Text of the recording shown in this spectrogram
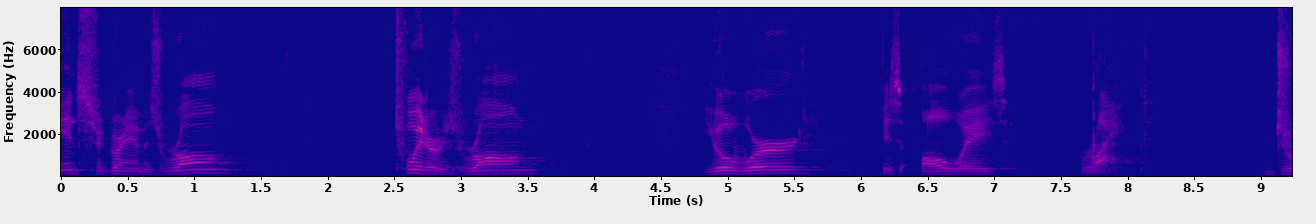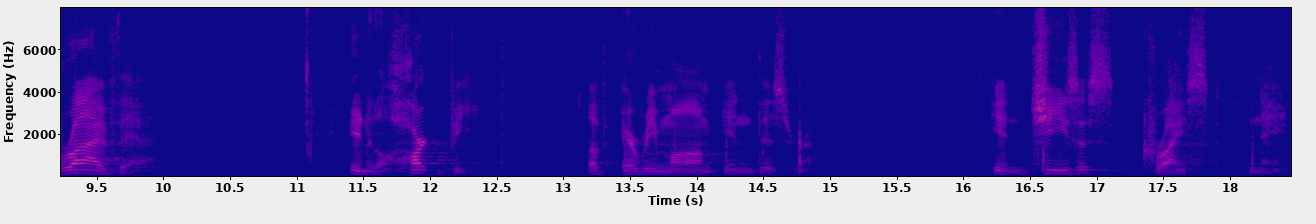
Instagram is wrong, Twitter is wrong. Your word is always right. Drive that into the heartbeat of every mom in this room. In Jesus Christ's name.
